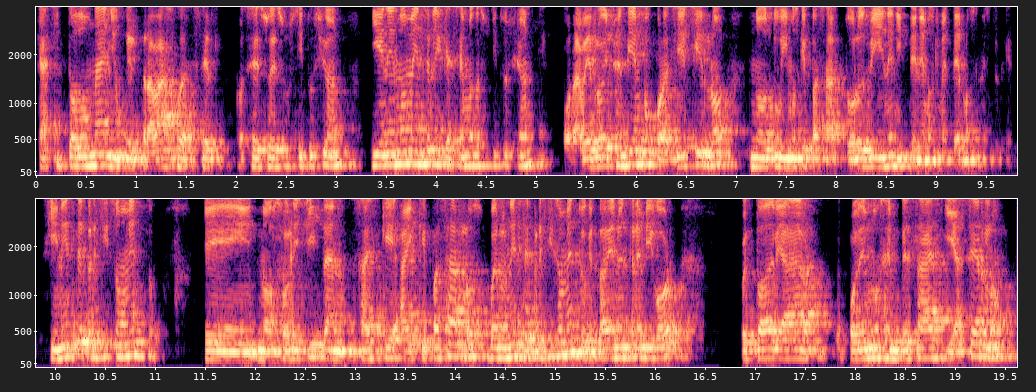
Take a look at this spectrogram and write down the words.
casi todo un año el trabajo de hacer el proceso de sustitución y en el momento en el que hacemos la sustitución, por haberlo hecho en tiempo, por así decirlo, no tuvimos que pasar todos los bienes y tenemos que meternos en objeto. Si en este preciso momento eh, nos solicitan, ¿sabes qué? Hay que pasarlos. Bueno, en este preciso momento que todavía no entra en vigor, pues todavía podemos empezar y hacerlo,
